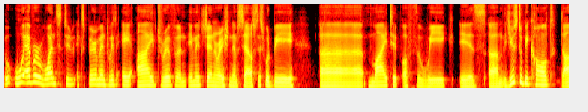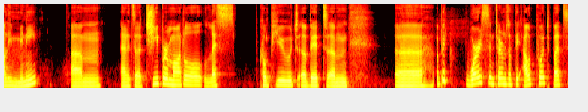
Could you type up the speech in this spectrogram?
wh- whoever wants to experiment with AI-driven image generation themselves, this would be uh, my tip of the week is um, it used to be called DALL-E Mini, um, and it's a cheaper model, less compute, a bit um, uh, a bit worse in terms of the output, but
